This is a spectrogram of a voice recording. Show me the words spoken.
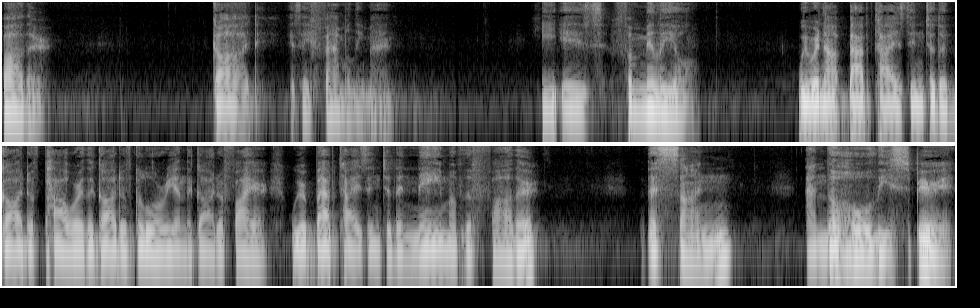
Father. God is a family man, He is familial. We were not baptized into the God of power, the God of glory, and the God of fire. We were baptized into the name of the Father the Son, and the Holy Spirit.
